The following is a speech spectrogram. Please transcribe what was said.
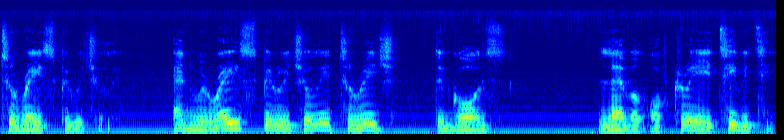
to raise spiritually. And we raise spiritually to reach the God's level of creativity.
